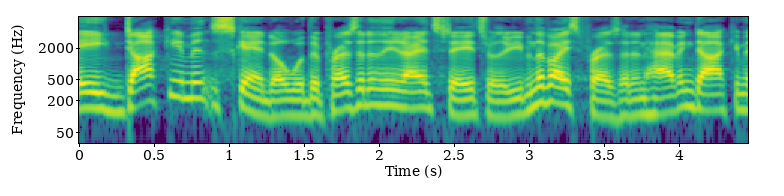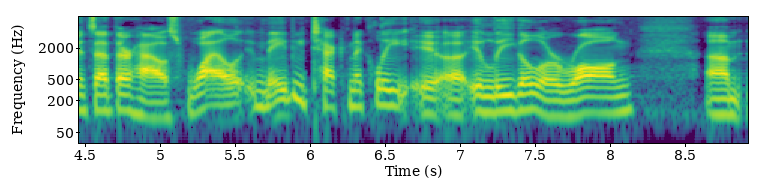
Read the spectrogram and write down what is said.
a document scandal with the president of the United States or even the vice president having documents at their house, while it may be technically uh, illegal or wrong, um,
